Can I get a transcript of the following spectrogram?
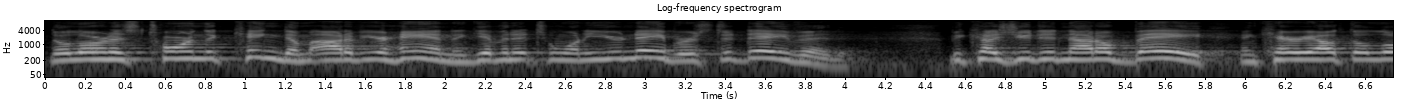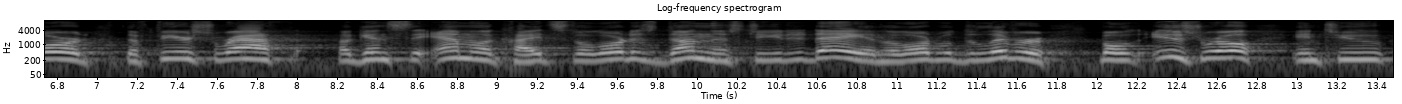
The Lord has torn the kingdom out of your hand and given it to one of your neighbors, to David. Because you did not obey and carry out the Lord, the fierce wrath against the Amalekites, the Lord has done this to you today, and the Lord will deliver both Israel into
